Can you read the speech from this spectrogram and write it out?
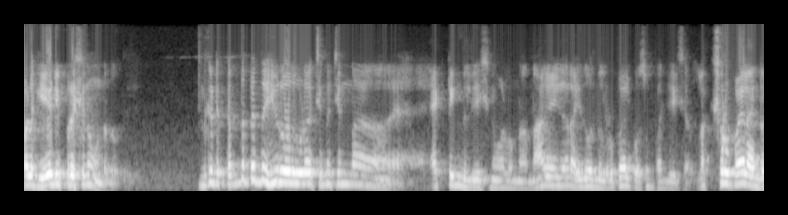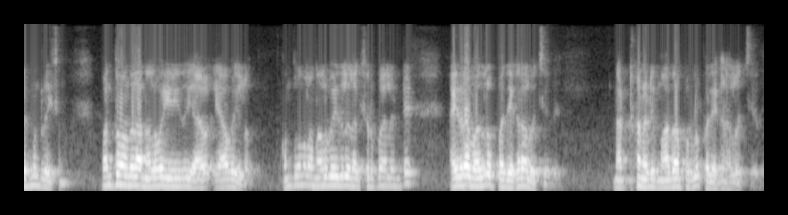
వాళ్ళకి ఏ డిప్రెషను ఉండదు. ఎందుకంటే పెద్ద పెద్ద హీరోలు కూడా చిన్న చిన్న యాక్టింగ్లు చేసిన వాళ్ళు ఉన్నారు నాగయ్య గారు ఐదు వందల రూపాయల కోసం పనిచేశారు. లక్ష రూపాయలు ఆయన రెమ్యునరేషన్. పంతొమ్మిది వందల నలభై ఐదు యా- యాభైలో. పంతొమ్మిది వందల నలభై ఐదులో లక్ష రూపాయలు అంటే హైదరాబాద్లో పది ఎకరాలు వచ్చేది. నట్టానడి మాదాపూర్లో పది ఎకరాలు వచ్చేది.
